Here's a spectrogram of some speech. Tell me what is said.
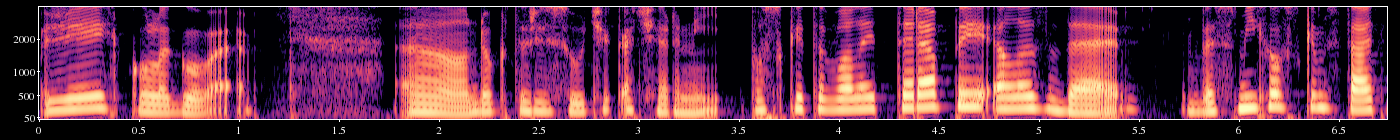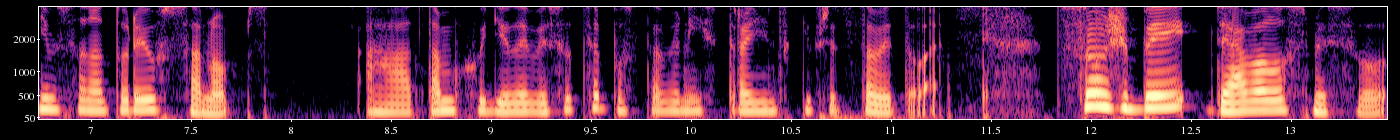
že jejich kolegové, uh, doktoři Souček a Černý, poskytovali terapii LSD ve Smíchovském státním sanatoriu Sanops a tam chodili vysoce postavený stranický představitelé. Což by dávalo smysl,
